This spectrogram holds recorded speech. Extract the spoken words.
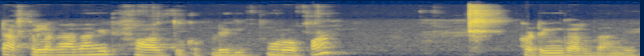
ਟੱਕ ਲਗਾ ਦਾਂਗੇ ਤੇ ਫਾਲਤੂ ਕੱਪੜੇ ਦੀ ਉੱਪਰੋਂ ਆਪਾਂ ਕਟਿੰਗ ਕਰ ਦਾਂਗੇ।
